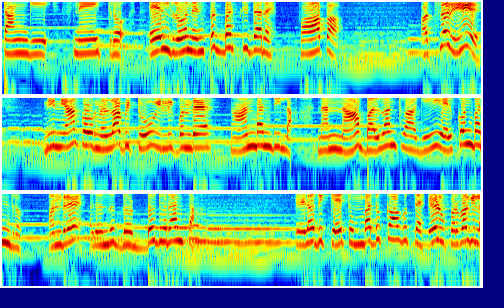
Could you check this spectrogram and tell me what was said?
ತಂಗಿ ಸ್ನೇಹಿತರು ಎಲ್ರು ನೆನ್ಪಿಗೆ ಬರ್ತಿದ್ದಾರೆ. ಪಾಪ. ಅದ್ ಸರಿ. ನೀನ್ ಯಾಕೆ ಅವ್ರನ್ನೆಲ್ಲ ಬಿಟ್ಟು ಇಲ್ಲಿಗೆ ಬಂದೆ? ನಾನು ಬಂದಿಲ್ಲ. ನನ್ನ ಬಲವಂತವಾಗಿ ಹೇಳ್ಕೊಂಡ್ ಬಂದ್ರು. ಅಂದ್ರೆ? ಅದೊಂದು ದೊಡ್ಡ ದುರಂತ. ಹೇಳೋದಿಕ್ಕೆ ತುಂಬಾ ದುಃಖ ಆಗುತ್ತೆ. ಹೇಳು ಪರವಾಗಿಲ್ಲ.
